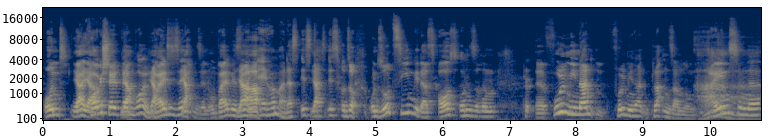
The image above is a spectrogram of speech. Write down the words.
und Ja, ja. vorgestellt werden wollen, weil sie selten sind und weil wir sagen, ey, hör mal, das ist, das ist und so. Und so ziehen wir das aus unseren äh, fulminanten, fulminanten Plattensammlungen Ah. einzelne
